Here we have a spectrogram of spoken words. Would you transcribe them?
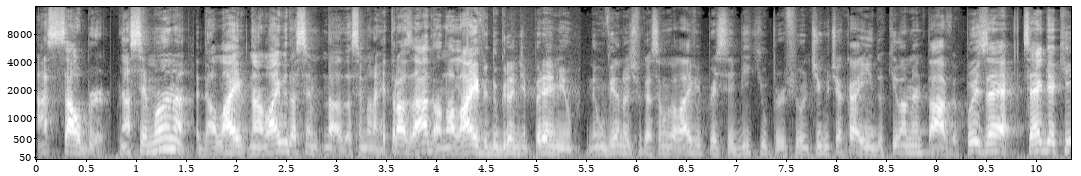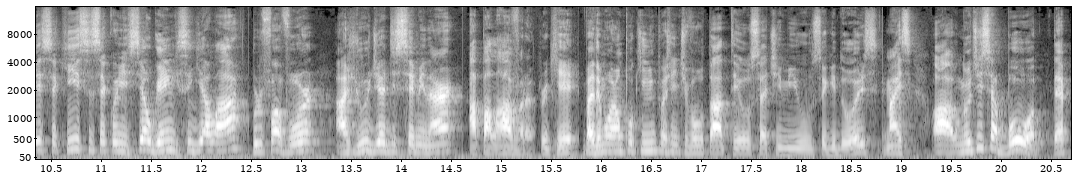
a Sauber. Na semana da live, na live da, da, da, semana retrasada, na live do Grande Prêmio, não vi a notificação da live e percebi que o perfil antigo tinha caído. Que lamentável. Pois é, segue aqui esse aqui. Se você conhecia alguém que seguia lá, por favor, ajude a disseminar a palavra, porque vai demorar um pouquinho pra gente voltar a ter os 7 mil seguidores. Mas, ó, notícia boa, até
